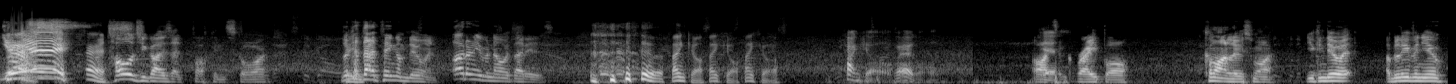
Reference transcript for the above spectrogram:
Yes! Yes! Told you guys I'd fucking score. Look at that thing I'm doing. I don't even know what that is. thank you, thank you, thank you. Thank you. Very good. Oh, it's a great ball. Come on, Loosemore. You can do it. I believe in you.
